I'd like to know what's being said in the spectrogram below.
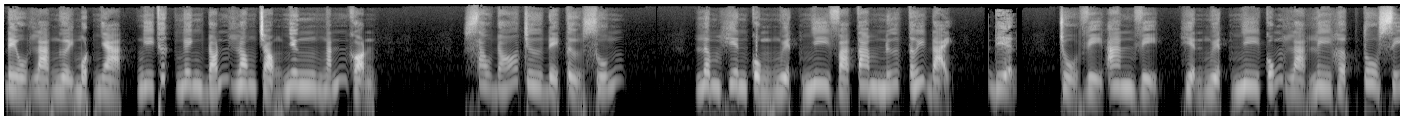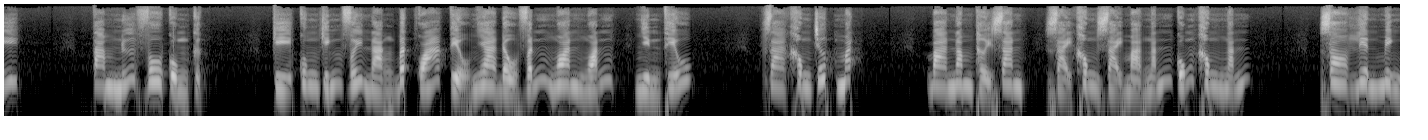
Đều là người một nhà, nghi thức nghênh đón long trọng nhưng ngắn gọn. Sau đó chư đệ tử xuống. Lâm Hiên cùng Nguyệt Nhi và Tam Nữ tới đại. Điện, chủ vị an vị, hiện Nguyệt Nhi cũng là ly hợp tu sĩ. Tam Nữ vô cùng cực. Kỳ cung kính với nàng bất quá tiểu nha đầu vẫn ngoan ngoãn, nhìn thiếu. Ra không chớp mắt. Ba năm thời gian, dài không dài mà ngắn cũng không ngắn. Do liên minh.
